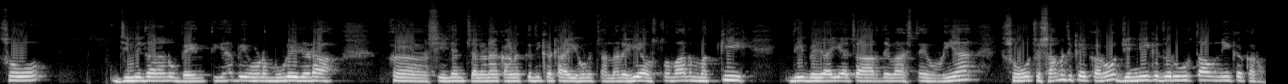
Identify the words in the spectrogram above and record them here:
ਸੋ ਜ਼ਿਮੀਂਦਾਰਾਂ ਨੂੰ ਬੇਨਤੀ ਹੈ ਵੀ ਹੁਣ ਮੂਰੇ ਜਿਹੜਾ ਸੀਜ਼ਨ ਚੱਲਣਾ, ਕਣਕ ਦੀ ਕਟਾਈ ਹੁਣ ਚੱਲ ਰਹੀ ਹੈ, ਉਸ ਤੋਂ ਬਾਅਦ ਮੱਕੀ ਦੀ ਬਿਜਾਈ ਅਚਾਰ ਦੇ ਵਾਸਤੇ ਹੋਣੀ ਆ ਸੋਚ ਸਮਝ ਕੇ ਕਰੋ, ਜਿੰਨੀ ਕੁ ਜ਼ਰੂਰਤ ਆ ਉਨੀ ਕੁ ਕਰੋ।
